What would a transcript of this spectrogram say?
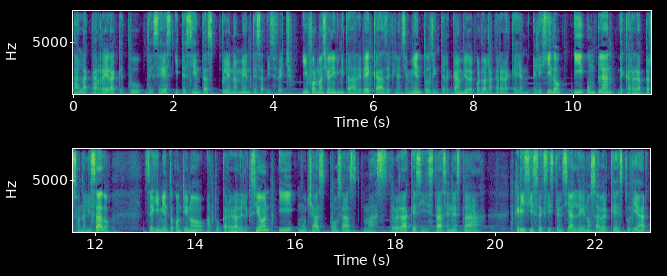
a la carrera que tú desees y te sientas plenamente satisfecho. Información ilimitada de becas, de financiamientos, de intercambio de acuerdo a la carrera que hayan elegido y un plan de carrera personalizado. Seguimiento continuo a tu carrera de elección y muchas cosas más. De verdad que si estás en esta crisis existencial de no saber qué estudiar,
